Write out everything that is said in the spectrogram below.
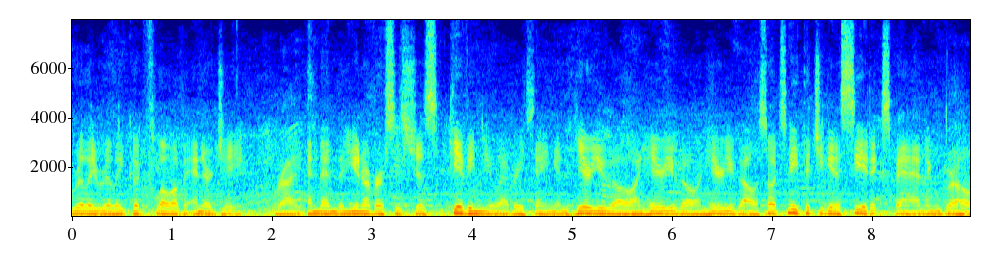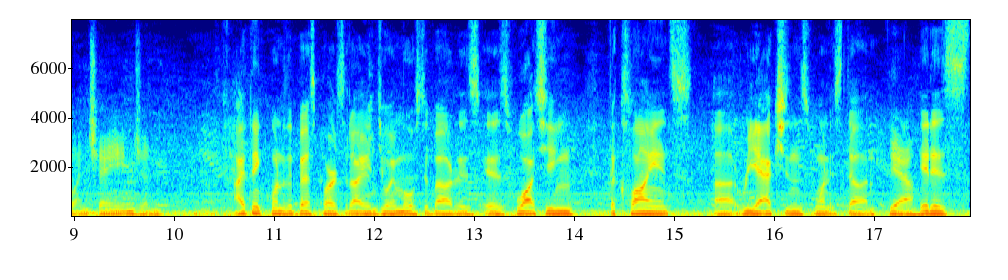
really really good flow of energy right. and then the universe is just giving you everything and here you go and here you go and here you go so it's neat that you get to see it expand and grow and change and I think one of the best parts that I enjoy most about it is is watching the clients' uh, reactions when it's done. yeah It is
